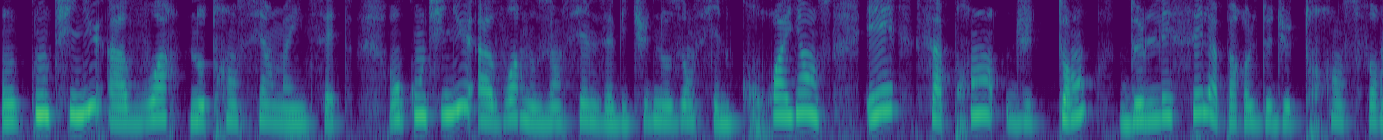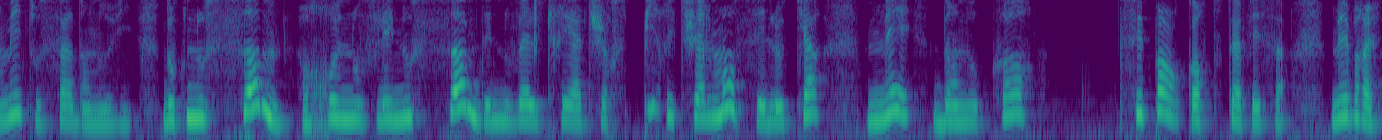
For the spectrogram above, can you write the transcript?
on continue à avoir notre ancien mindset, on continue à avoir nos anciennes habitudes, nos anciennes croyances, et ça prend du temps de laisser la parole de Dieu transformer tout ça dans nos vies. Donc nous sommes renouvelés, nous sommes des nouvelles créatures. Spirituellement, c'est le cas, mais dans nos corps, c'est pas encore tout à fait ça. Mais bref,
